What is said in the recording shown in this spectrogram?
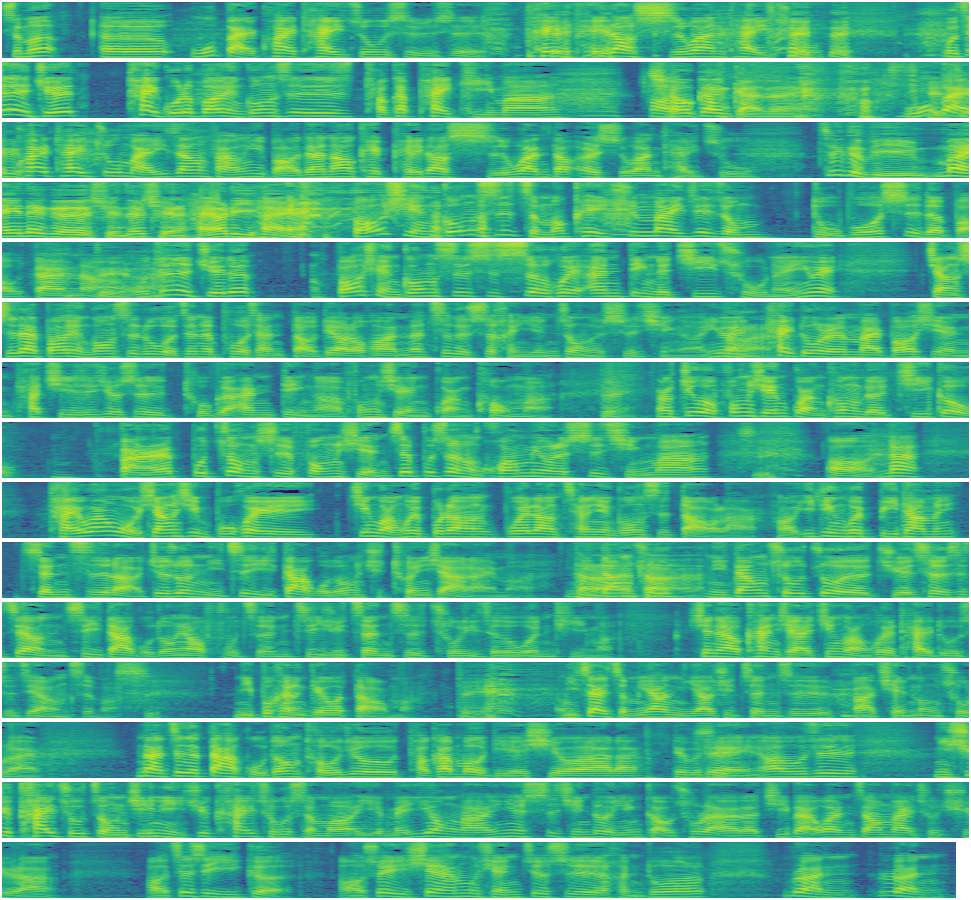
什么呃五百块泰铢是不是 可以赔到十万泰铢？我真的觉得泰国的保险公司讨个派气吗？敲杠杆呢？五百块泰铢买一张防疫保单，然后可以赔到十万到二十万泰铢。这个比卖那个选择权还要厉害啊！保险公司怎么可以去卖这种赌博式的保单呢？我真的觉得保险公司是社会安定的基础呢。因为讲实在，保险公司如果真的破产倒掉的话，那这个是很严重的事情啊。因为太多人买保险，它其实就是图个安定啊，风险管控嘛。对，那结果风险管控的机构反而不重视风险，这不是很荒谬的事情吗？是哦，那。台湾我相信不会，金管会不让不会让产险公司倒了，好，一定会逼他们增资了。就是说你自己大股东去吞下来嘛。你当初你当初做的决策是这样，你自己大股东要负责，你自己去增资处理这个问题嘛。现在看起来金管会态度是这样子嘛？是，你不可能给我倒嘛？对，你再怎么样你要去增资把钱弄出来，那这个大股东头就讨看莫迪修啊啦，对不对？然后是你去开除总经理，去开除什么也没用啊，因为事情都已经搞出来了，几百万张卖出去了。哦，这是一个哦，所以现在目前就是很多乱乱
